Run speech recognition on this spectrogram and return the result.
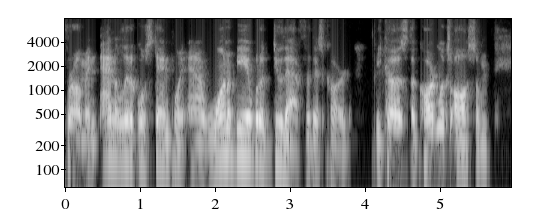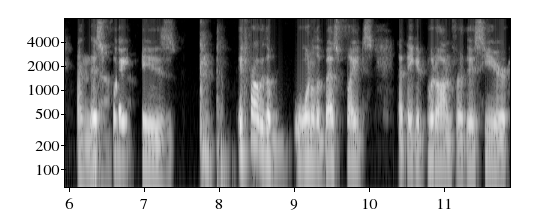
from an analytical standpoint and I want to be able to do that for this card because the card looks awesome and this yeah. fight is it's probably the one of the best fights that they could put on for this year,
